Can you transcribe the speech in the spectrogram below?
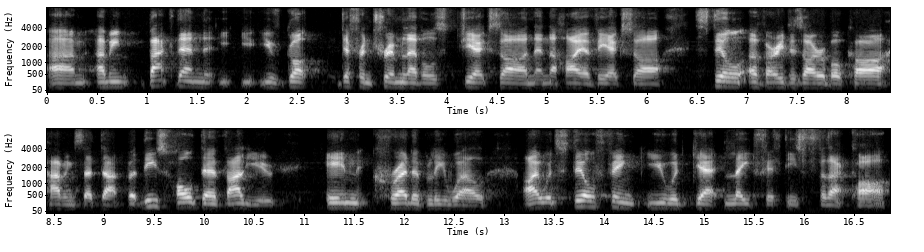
Um, I mean, back then you, you've got different trim levels, GXR and then the higher VXR. Still a very desirable car, having said that. But these hold their value incredibly well. I would still think you would get late 50s for that car,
